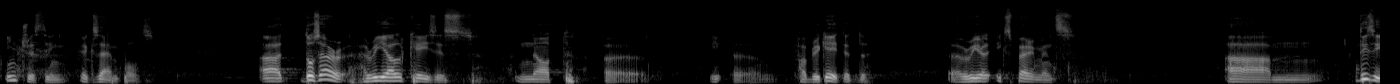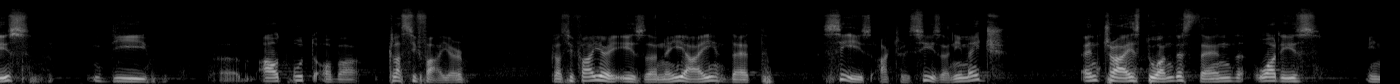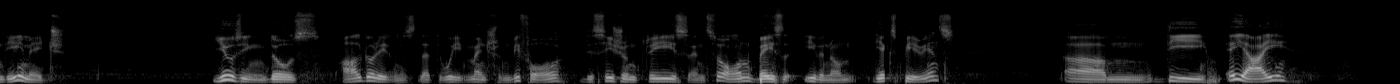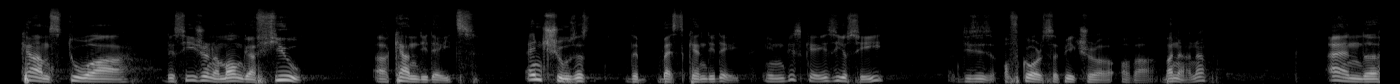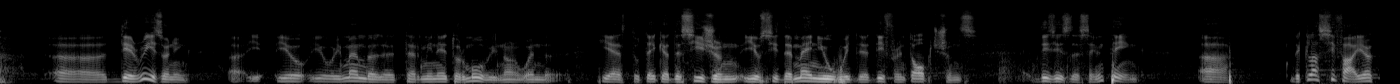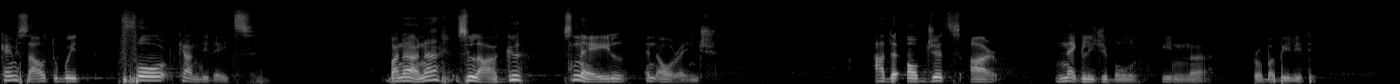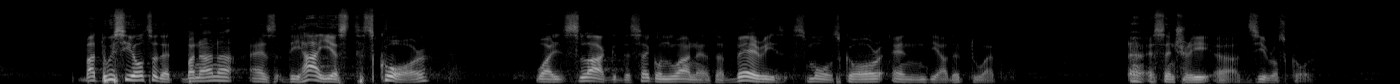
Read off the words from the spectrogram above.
interesting examples. Uh, those are real cases, not uh, uh, fabricated, uh, real experiments. Um, this is the output of a classifier. Classifier is an AI that sees, actually sees an image and tries to understand what is in the image. Using those algorithms that we mentioned before, decision trees and so on, based even on the experience, um, the AI comes to a decision among a few uh, candidates and chooses the best candidate. In this case, you see, this is, of course, a picture of a banana. And uh, uh, the reasoning, uh, you, you remember the Terminator movie, when he has to take a decision, you see the menu with the different options. This is the same thing. Uh, the classifier comes out with four candidates banana, slug, snail, and orange. Other objects are negligible in uh, probability. But we see also that banana has the highest score, while slug, the second one, has a very small score, and the other two have essentially uh, zero score.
